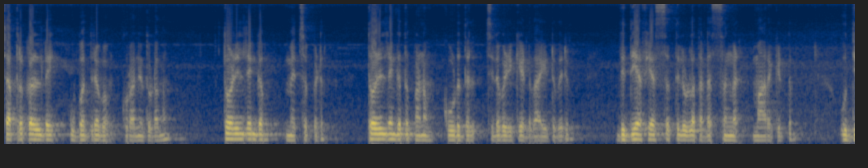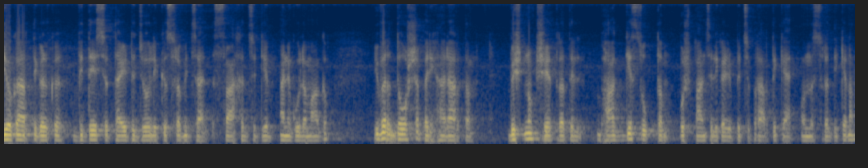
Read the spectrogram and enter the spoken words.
ശത്രുക്കളുടെ ഉപദ്രവം കുറഞ്ഞു തുടങ്ങും. തൊഴിൽ രംഗം മെച്ചപ്പെടും. തൊഴിൽ രംഗത്ത് പണം കൂടുതൽ ചിലവഴിക്കേണ്ടതായിട്ട് വരും. വിദ്യാഭ്യാസത്തിലുള്ള തടസ്സങ്ങൾ മാറിക്കിട്ടും. ഉദ്യോഗാർത്ഥികൾക്ക് വിദേശത്തായിട്ട് ജോലിക്ക് ശ്രമിച്ചാൽ സാഹചര്യം അനുകൂലമാകും. ഇവർ ദോഷപരിഹാരാർത്ഥം വിഷ്ണു ക്ഷേത്രത്തിൽ ഭാഗ്യസൂക്തം പുഷ്പാഞ്ജലി കഴിപ്പിച്ച് പ്രാർത്ഥിക്കാൻ ഒന്ന് ശ്രദ്ധിക്കണം.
